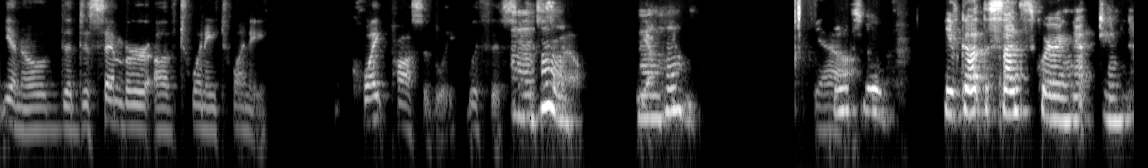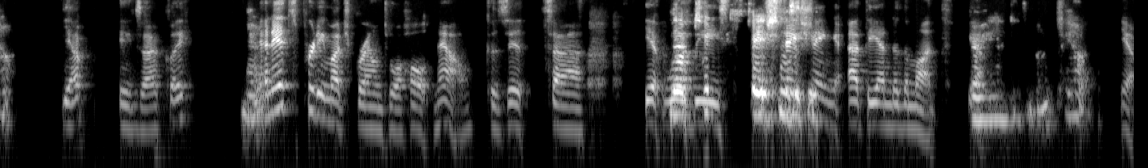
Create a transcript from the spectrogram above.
you know the December of 2020, quite possibly with this mm-hmm. style. Yeah, mm-hmm. yeah. You've got the Sun squaring Neptune now. Yep, exactly yeah. and it's pretty much ground to a halt now because it's uh, it will be stationing at the end of the month. Yeah. The month. Yeah. Yeah.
